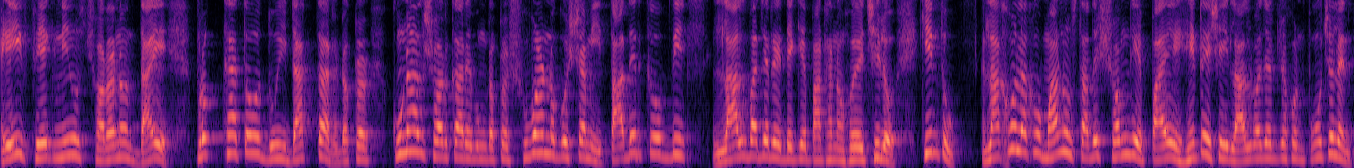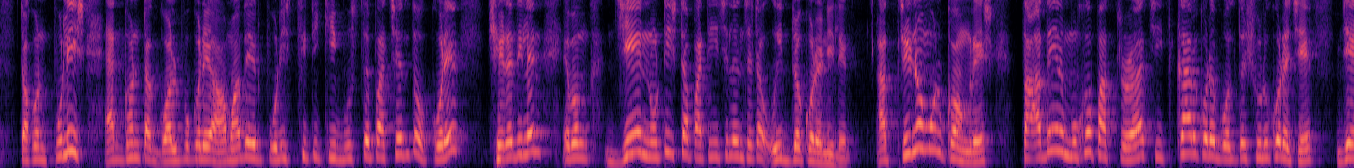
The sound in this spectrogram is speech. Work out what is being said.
এই ফেক নিউজ ছড়ানোর দায়ে প্রখ্যাত দুই ডাক্তার, ডক্টর কুণাল সরকার এবং ডক্টর সুবর্ণ গোস্বামী, তাদেরকে অবধি লালবাজারে ডেকে পাঠানো হয়েছিল। কিন্তু লাখো লাখো মানুষ তাদের সঙ্গে পায়ে হেঁটে সেই লালবাজার যখন পৌঁছলেন, তখন পুলিশ এক ঘণ্টা গল্প করে আমাদের পরিস্থিতি কি বুঝতে পারছেন তো করে ছেড়ে দিলেন এবং যে নোটিশটা পাঠিয়েছিলেন সেটা উইথড্র করে নিলেন। আর তৃণমূল কংগ্রেস তাদের মুখপাত্ররা চিৎকার করে বলতে শুরু করেছে যে,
